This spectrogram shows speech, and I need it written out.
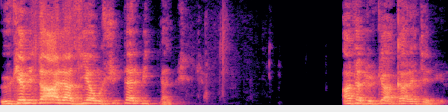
Ülkemizde hala Ziya Urşitler bitmemiş. Atatürk'e hakaret ediyor.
